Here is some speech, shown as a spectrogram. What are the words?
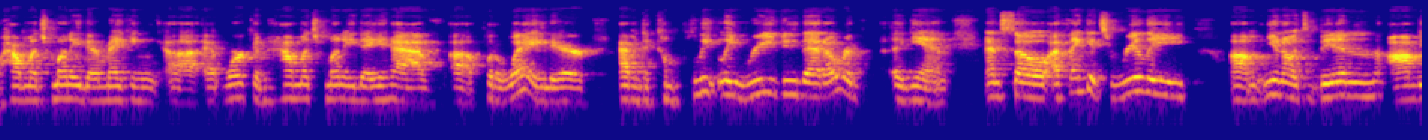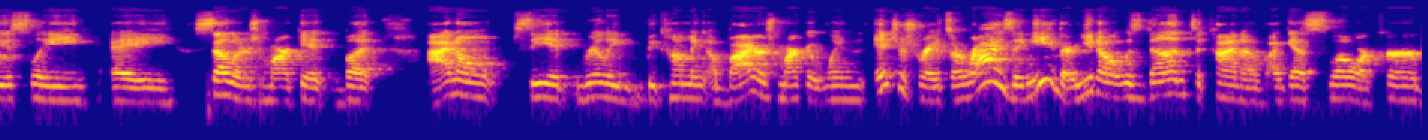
how much money they're making uh, at work and how much money they have uh, put away. They're having to completely redo that over again. And so I think it's really um, you know, it's been obviously a seller's market, but I don't see it really becoming a buyer's market when interest rates are rising either. You know, it was done to kind of, I guess, slow or curb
